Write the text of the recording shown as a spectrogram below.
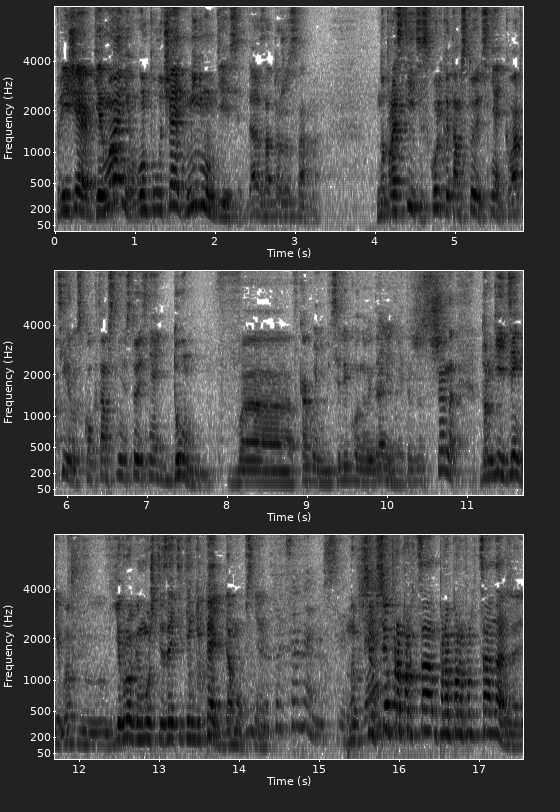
приезжая в Германию, он получает минимум 10, да, за то же самое. Но простите, сколько там стоит снять квартиру, сколько там стоит снять дом в, в какой-нибудь силиконовой долине. Это же совершенно другие деньги. Вы в Европе можете за эти деньги 5 домов ну, снять. Пропорционально все. Ну, да? все, все пропорцион, пропорционально.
